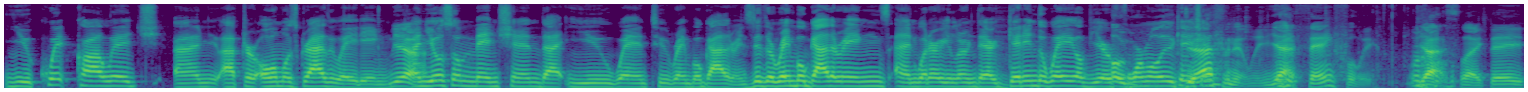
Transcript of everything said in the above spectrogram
you quit college and after almost graduating Yeah. and you also mentioned that you went to rainbow gatherings did the rainbow gatherings and whatever you learned there get in the way of your oh, formal education Oh, Definitely, yeah. thankfully, yes. Like they,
